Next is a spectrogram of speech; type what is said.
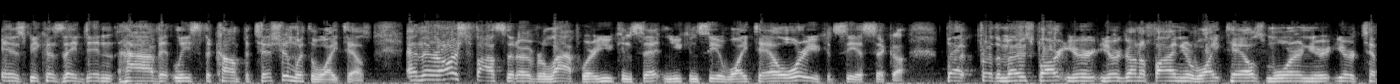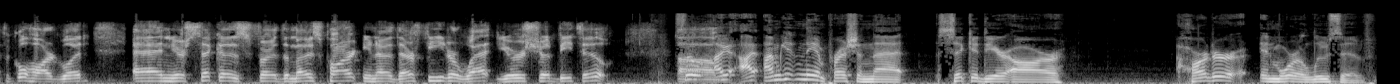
is because they didn't have at least the competition with the whitetails. And there are spots that overlap where you can sit and you can see a whitetail or you could see a sika. But for the most part, you're you're going to find your whitetails more in your your typical hardwood, and your sikas for the most part, you know, their feet are wet. Yours should be too. So Um, I, I, I'm getting the impression that sika deer are harder and more elusive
